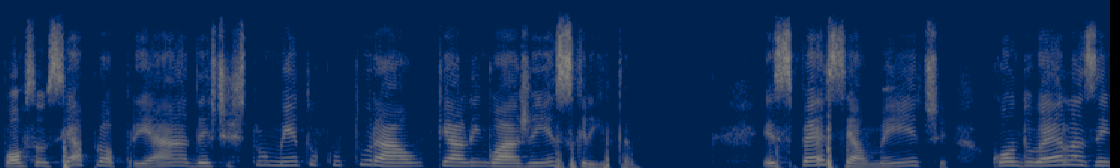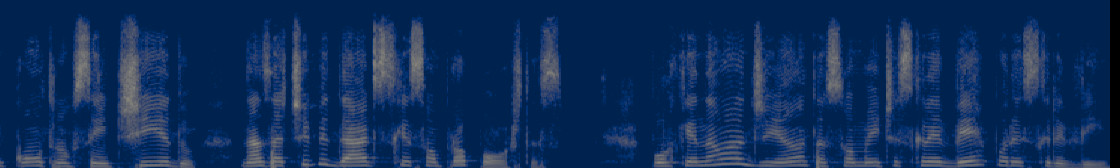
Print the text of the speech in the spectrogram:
possam se apropriar deste instrumento cultural que é a linguagem escrita especialmente quando elas encontram sentido nas atividades que são propostas. Porque não adianta somente escrever por escrever.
